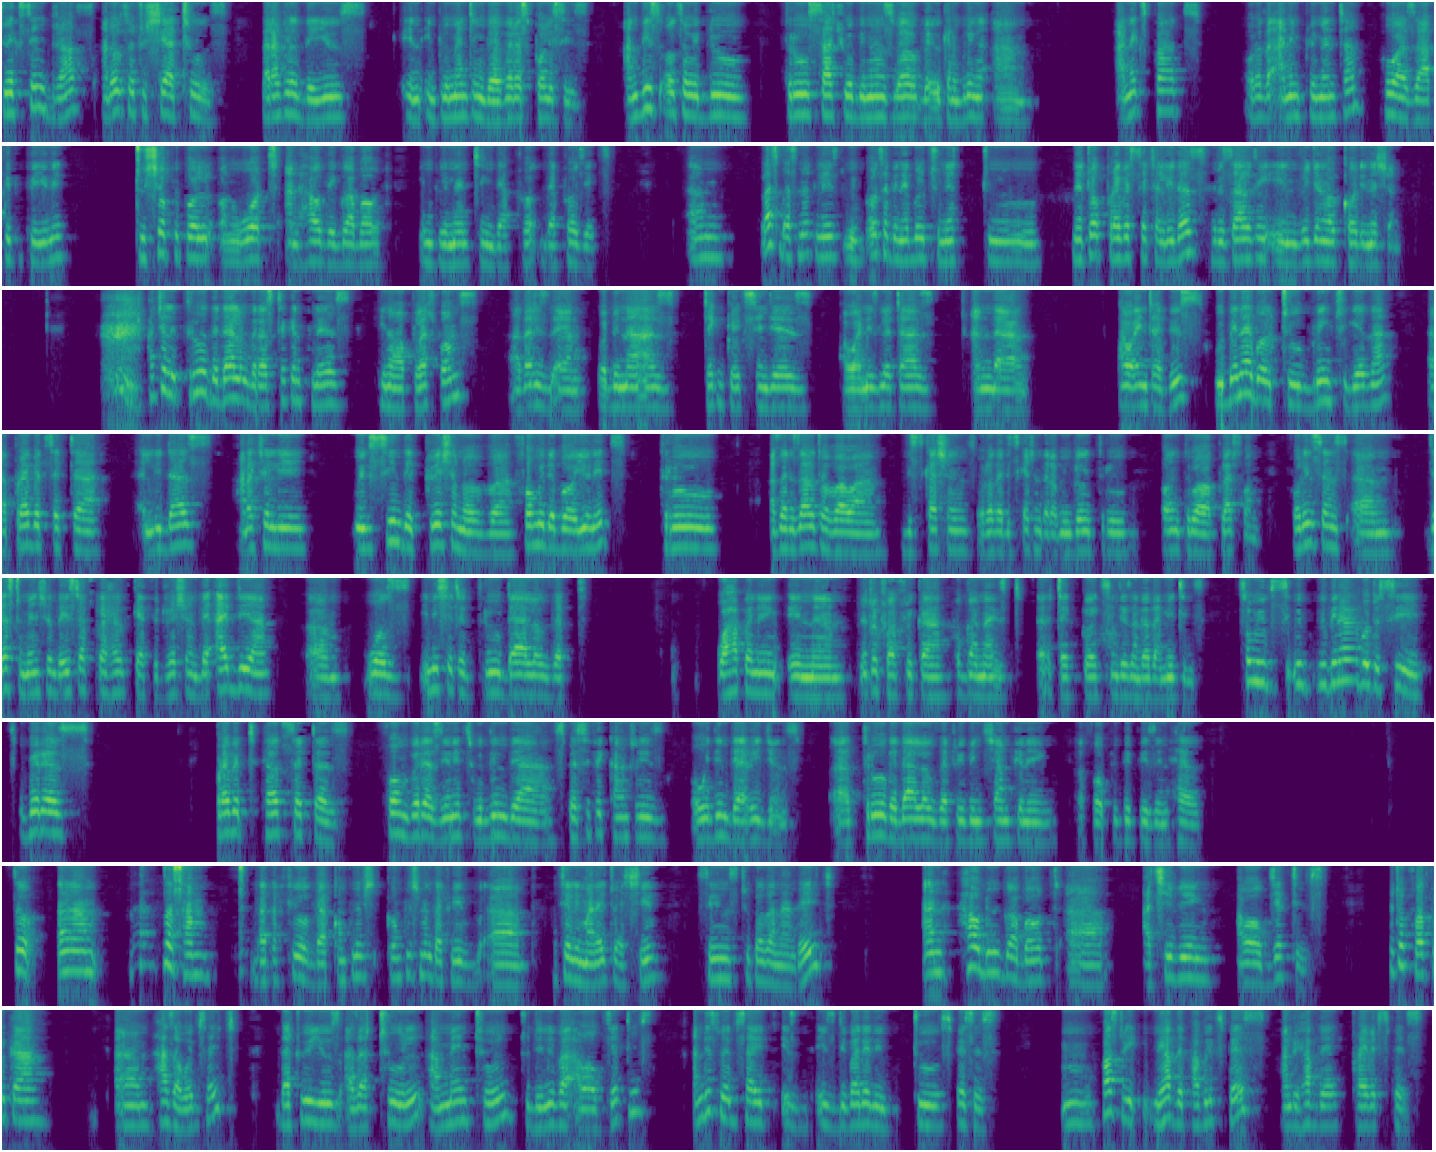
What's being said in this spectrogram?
to exchange drafts and also to share tools that actually they use in implementing their various policies. And this also we do through such webinars where we can bring um, an expert or rather an implementer who has a PPP unit to show people on what and how they go about implementing their, pro their projects. Um, last but not least, we've also been able to, net, to network private sector leaders, resulting in regional coordination. Actually, through the dialogue that has taken place in our platforms, uh, that is um, webinars, technical exchanges, our newsletters, and uh, our interviews, we've been able to bring together uh, private sector leaders and actually we've seen the creation of uh, formidable units through as a result of our discussions or other discussions that have been going through on through our platform. For instance, um, just to mention the East Africa Healthcare Federation, the idea um, was initiated through dialogues that were happening in um, Network for Africa organized uh, tech exchanges and other meetings. So we've, we've been able to see various private health sectors form various units within their specific countries or within their regions uh, through the dialogues that we've been championing for PPPs in health. So um, those are some that a few of the accomplish, accomplishments that we've uh, actually managed to achieve since 2008. And how do we go about uh, achieving our objectives? Network for Africa um, has a website that we use as a tool, a main tool to deliver our objectives. And this website is, is divided in two spaces. Um, first, we, we have the public space and we have the private space.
